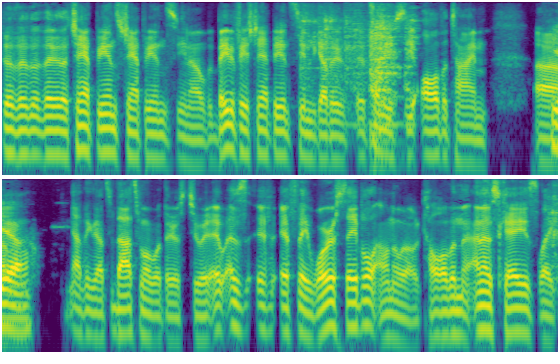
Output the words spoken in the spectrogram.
they're, they're, they're the champions, champions. You know, the babyface champions team together. It's something you see all the time. Um, Yeah. I think that's that's more what there is to it. It was if if they were stable, I don't know what I would call them. MSK is like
